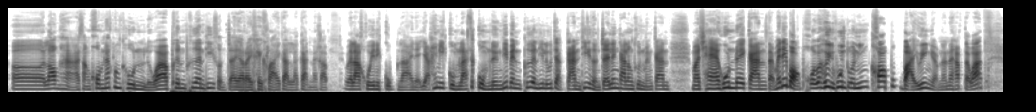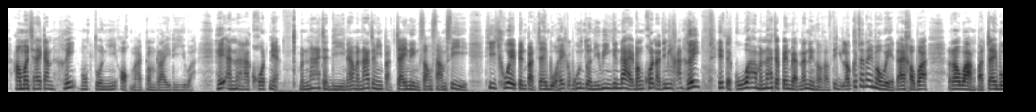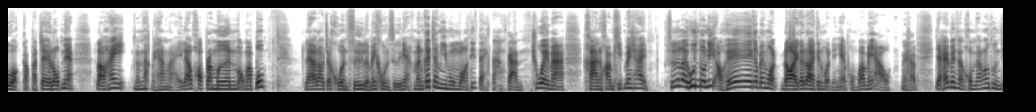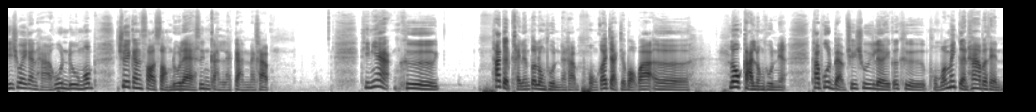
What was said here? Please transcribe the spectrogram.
ออลองหาสังคมนักลงทุนหรือว่าเพื่อนๆที่สนใจอะไรคล้ายๆกันละกันนะครับ เวลาคุยในกลุ่มไลน์เนี่ยอยากให้มีกลุ่มไลน์สักกลุ่มหนึ่งที่เป็นเพื่อนที่รู้จักกันที่สนใจเรื่องการลงทุนเหมือนกัน มาแชร์หุ้นด้วยกัน แต่ไม่ได้บอกโพยว่าเฮ้ยหุ้นตัวนี้ข้อปุ๊บบ่ายวิ่งแบบนั้นนะครับ แต่ว่าเอามาแชร์กันเฮ้ยงบตัวนี้ออกมากำไรดีว่ะเฮ้ยอนาคตเนี่ยมันน่าจะดีนะมันน่าจะมีปัจจัย 1 2 3 4 ที่ช่วยเป็นปัจจัยบวกให้กับหุ้นตัวนี้วิ่งขึ้นได้ บางคนอาจจะมีคันเฮ้ยเฮ้ยแต่กูว่ามันน่าจะเป็นแบบนั้นหนึ่งสองสามสี่เราก็จะได้มาเวทได้ครับว่าระหว่างปัจจัยบวกกับปัจจัยลบเนี่ยเราให้น้ำหนักไปทางไหน แล้วพอประเมินออกมาปุ๊บ แล้วเราจะควรซื้อหรือไม่ควรซื้อเนี่ยมันก็จะมีมุมมองที่แตกต่างกัน ช่วยมาคานความคิดไม่ใช่ ซื้อเลยหุ้นตัวนี้เอาเฮ้กันไปหมดดอยก็ดอยกันหมดอย่างเงี้ยผมว่าไม่เอานะครับอยากให้เป็นสังคมนักลงทุนที่ช่วยกันหาหุ้นดูงบ ช่วยกันสอดส่องดูแลซึ่งกันและกันนะครับ ทีเนี้ยคือถ้าเกิดใครเริ่มต้นลงทุนนะครับ ผมก็อยากจะบอกว่าเออโลกการลงทุนเนี่ย ถ้าพูดแบบชุยๆเลยก็คือ ผมว่าไม่เกินห้าเปอร์เซ็น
